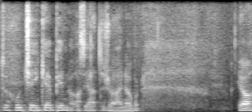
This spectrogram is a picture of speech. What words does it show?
da kommt Jane Campion, also sie hatte schon einen, aber ja,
